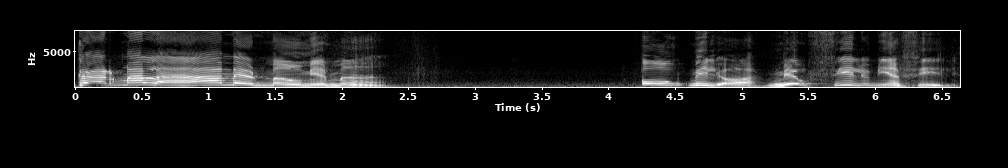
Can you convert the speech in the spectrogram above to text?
Karma lá, meu irmão, minha irmã. Ou melhor, meu filho, minha filha.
